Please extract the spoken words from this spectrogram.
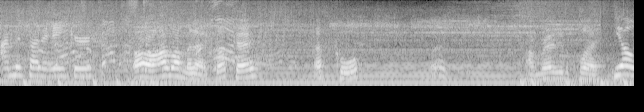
I'm inside an anchor. Oh, I'm on the next. Okay. That's cool. I'm ready to play. Yo.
